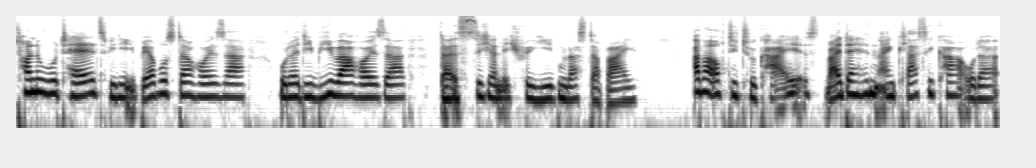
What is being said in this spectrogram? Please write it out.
tolle Hotels wie die Iberuster-Häuser oder die Viva-Häuser. Da ist sicherlich für jeden was dabei. Aber auch die Türkei ist weiterhin ein Klassiker oder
